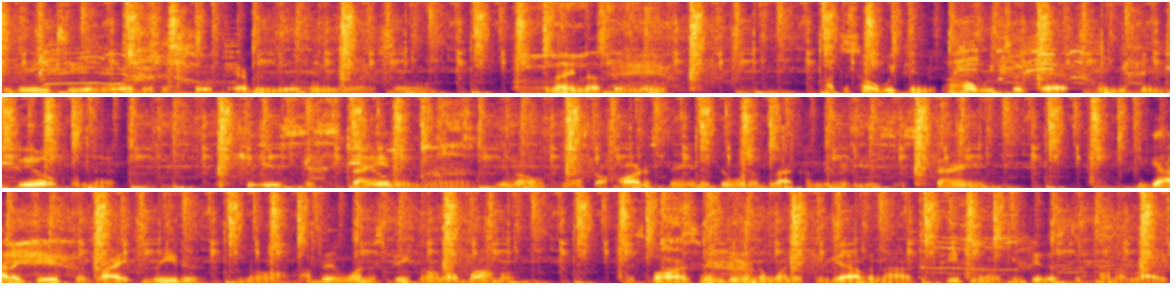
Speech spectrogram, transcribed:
The BET Awards is a shift every year anyway, so it ain't nothing new. I just hope we can. I hope we took that and we can build from that. Key is sustaining, man. You know, and that's the hardest thing to do in the black community is sustain. you gotta get the right leader. You know, I've been wanting to speak on Obama as far as him being the one that can galvanize the people and can get us to kind of like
